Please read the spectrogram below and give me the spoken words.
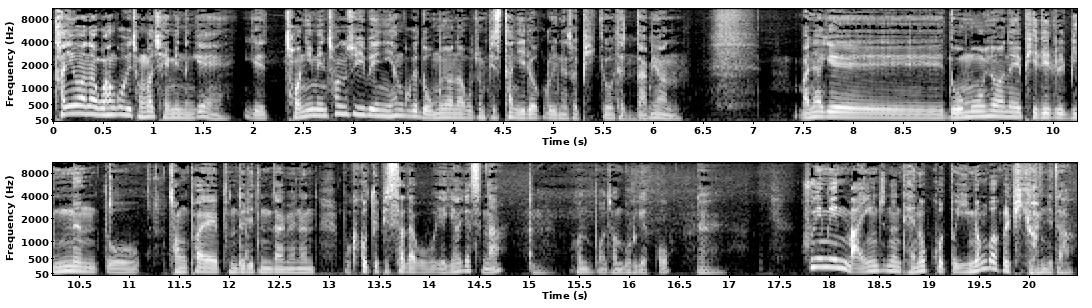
타이완하고 한국이 정말 재밌는 게 이게 전임인 천수이벤이 한국의 노무현하고 좀 비슷한 이력으로 인해서 비교됐다면 만약에 노무현의 비리를 믿는 또 정파의 분들이 든다면은 뭐 그것도 비슷하다고 얘기하겠으나 그건 뭐 전 모르겠고 네. 후임인 마잉주는 대놓고 또 이명박을 비교합니다.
